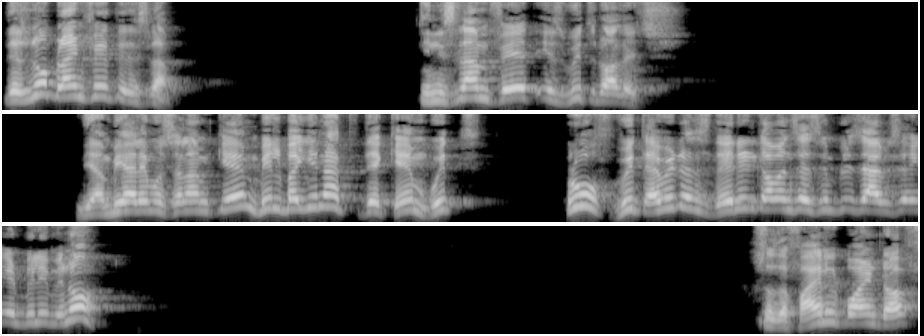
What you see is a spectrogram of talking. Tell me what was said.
There is no blind faith in Islam. In Islam, faith is with knowledge. The Anbiya alayhi came, bil bayinat. They came with proof, with evidence. They didn't come and say, simply say, I'm saying it, believe me. No. So the final point of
